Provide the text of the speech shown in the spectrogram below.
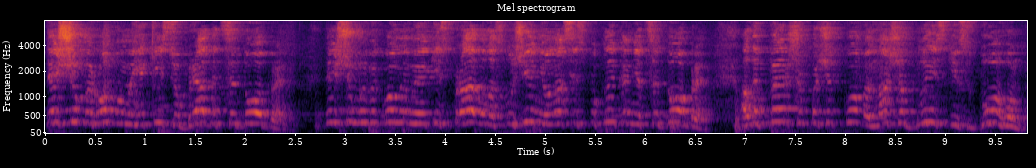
Те, що ми робимо якісь обряди, це добре. Те, що ми виконуємо якісь правила, служіння, у нас є покликання, це добре. Але першопочаткова наша близькість з Богом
